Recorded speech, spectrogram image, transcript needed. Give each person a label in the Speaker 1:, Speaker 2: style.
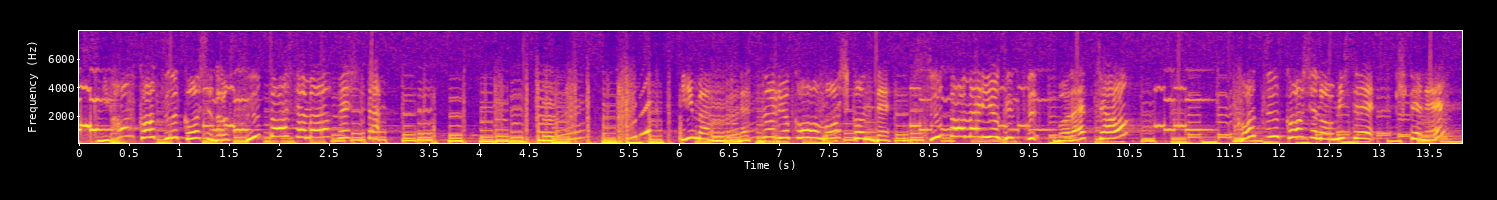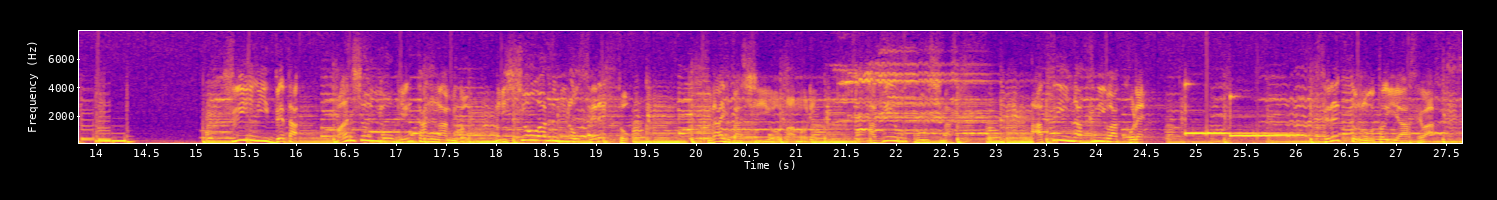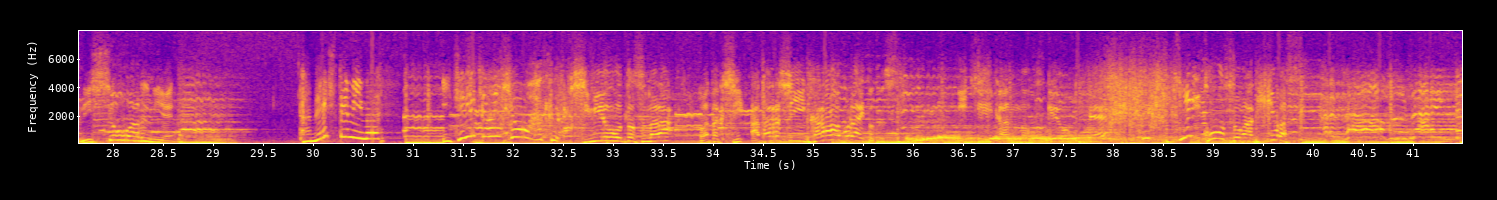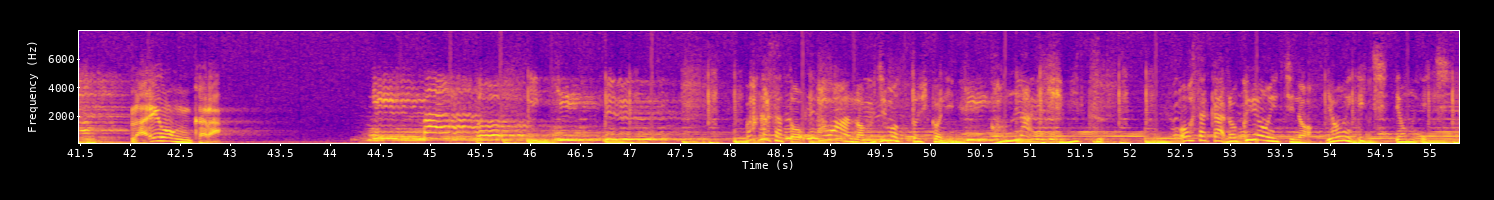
Speaker 1: 日本交通公社のスーパーサマーフェスタ。今夏の旅行を申し込んでスーパーマリオグッズもらっちゃおう。交通公社のお店へ来てね。
Speaker 2: ついに出たマンション用玄関網戸日照アルミのセレクト。プライバシーを守り風を通します。暑い夏にはこれ。セレクトのお問い合わせは日照アルミへ。
Speaker 1: 試してみます。1時間漂白。
Speaker 3: シミを落とすなら私新しいカラーブライトです。1時間のつけ置きで酵素が効きます。
Speaker 1: カラーブライ
Speaker 3: ライオンから。
Speaker 1: ト今を生きる。
Speaker 4: 若さとパワーの藤本敏子にこんな秘密。大阪641の4141
Speaker 1: 時は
